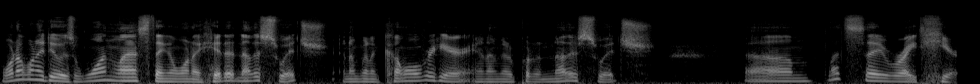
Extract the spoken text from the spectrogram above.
What I want to do is one last thing. I want to hit another switch, and I'm going to come over here and I'm going to put another switch, um, let's say right here.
